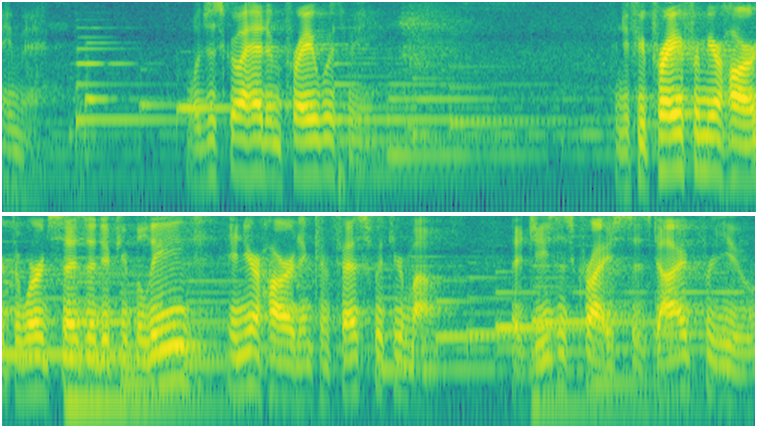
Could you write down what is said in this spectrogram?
Amen. Well, just go ahead and pray with me. And if you pray from your heart, the word says that if you believe in your heart and confess with your mouth that Jesus Christ has died for you,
